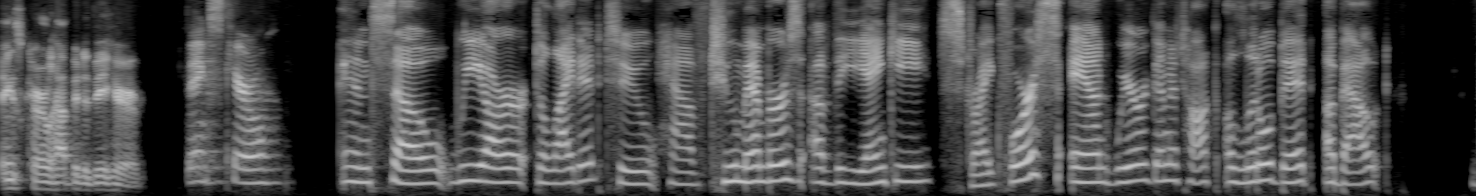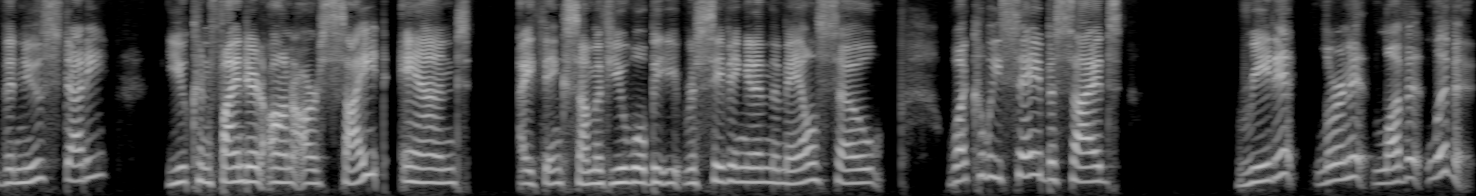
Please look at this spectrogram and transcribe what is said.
Thanks, Carol. Happy to be here. Thanks, Carol. And so we are delighted to have two members of the Yankee Strike Force. And we're going to talk a little bit about the new study. You can find it on our site. And I think some of you will be receiving it in the mail. So, what can we say besides read it, learn it, love it, live it?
